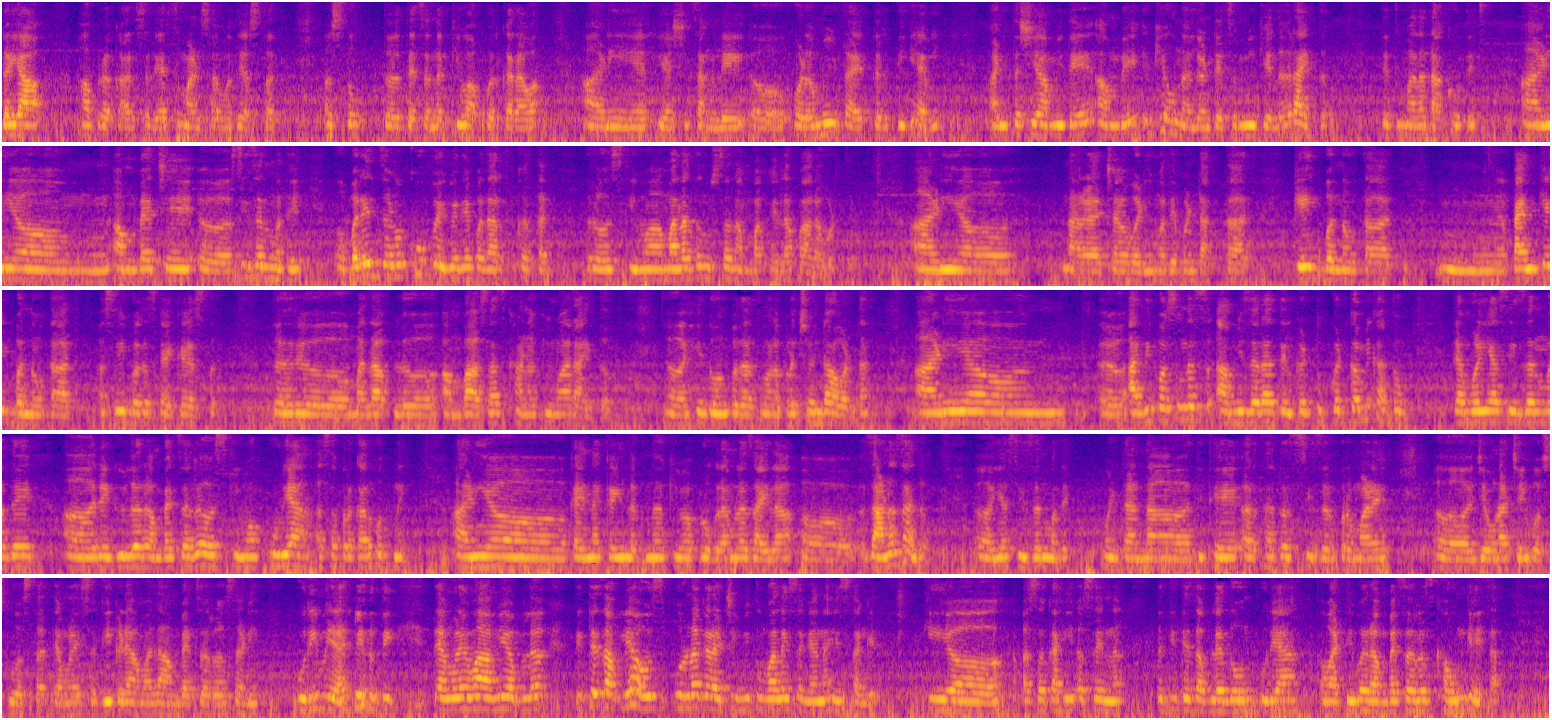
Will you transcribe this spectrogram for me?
दया हा प्रकार सगळ्याच माणसामध्ये असतात असतो. तर त्याचा नक्की वापर करावा. आणि ही अशी चांगले फळं मिळत आहेत तर ती घ्यावी. आणि तशी आम्ही ते आंबे घेऊन आलो आणि त्याचं मी केलं रायतं. ते तुम्हाला दाखवतेच. आणि आंब्याचे सीझनमध्ये बरेच जण खूप वेगवेगळे पदार्थ करतात. रस किंवा मला तर नुसताच आंबा खायला फार आवडतो. आणि नारळाच्या वडीमध्ये पण टाकतात केक बनवतात पॅनकेक बनवतात असंही बरंच काय काय असतं. तर मला आपलं आंबा असाच खाणं किंवा रायतं हे दोन पदार्थ मला प्रचंड आवडतात. आणि आधीपासूनच आम्ही जरा तेलकट तुपकट कमी खातो. त्यामुळे या सीझनमध्ये रेग्युलर आंब्याचा रस किंवा पुऱ्या असा प्रकार होत नाही. आणि काही ना काही लग्न किंवा प्रोग्रामला जायला जाणं झालं या सीझनमध्ये. म्हणताना तिथे अर्थातच सीझनप्रमाणे जेवणाच्याही वस्तू असतात. त्यामुळे सगळीकडे आम्हाला आंब्याचा रस आणि पुरी मिळाली होती. त्यामुळे मग आम्ही आपलं तिथेच आपली हाऊस पूर्ण करायची. मी तुम्हालाही सगळ्यांना हेच सांगेन की असं काही असेल ना तर तिथेच आपल्या दोन पुऱ्या वाटीभर आंब्याचा रस खाऊन घ्यायचा.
